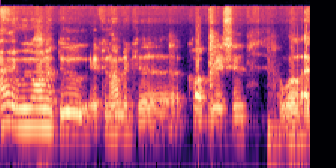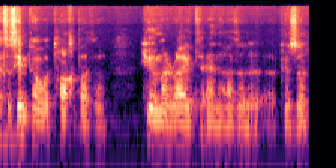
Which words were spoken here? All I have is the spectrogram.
we want to do economic uh, cooperation. Well, at the same time, we'll talk about the human rights and other concerns.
